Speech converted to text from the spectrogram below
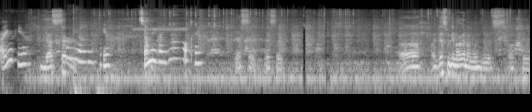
Are you here? Yes, sir. Yeah, I'm here. Tell me how you. Are. Okay. Yes, sir. Yes, sir. Uh, I guess we're not gonna win this. Okay.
